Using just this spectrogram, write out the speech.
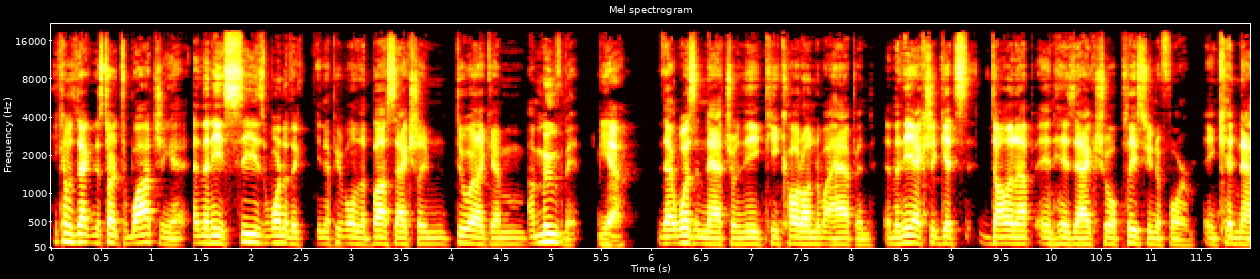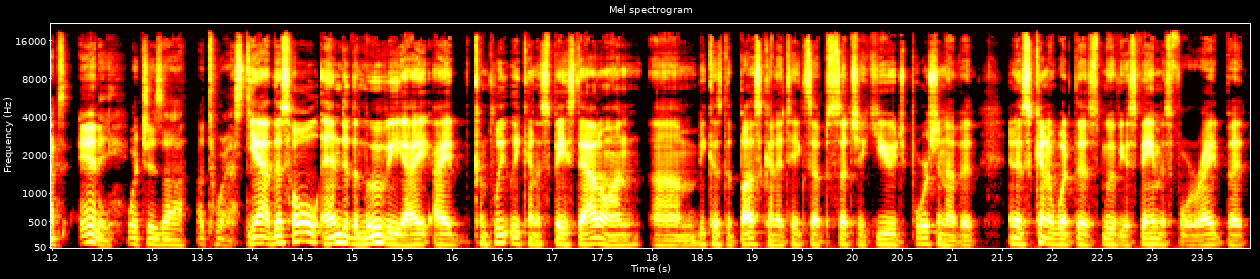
He comes back and just starts watching it, and then he sees one of the you know people on the bus actually do like a, a movement Yeah. That wasn't natural, and he, he caught on to what happened, and then he actually gets done up in his actual police uniform and kidnaps Annie, which is a, a twist. Yeah, this whole end of the movie, I, I completely kind of spaced out on um, because the bus kind of takes up such a huge portion of it. And it's kind of what this movie is famous for, right? But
